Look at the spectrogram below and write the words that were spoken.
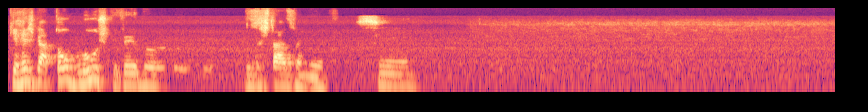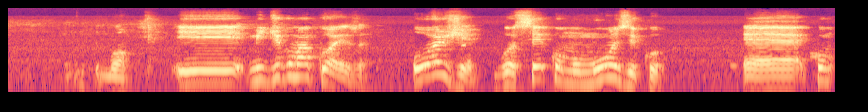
que resgatou o blues que veio do, dos Estados Unidos. Sim. Muito bom. E me diga uma coisa. Hoje, você como músico, é, com,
